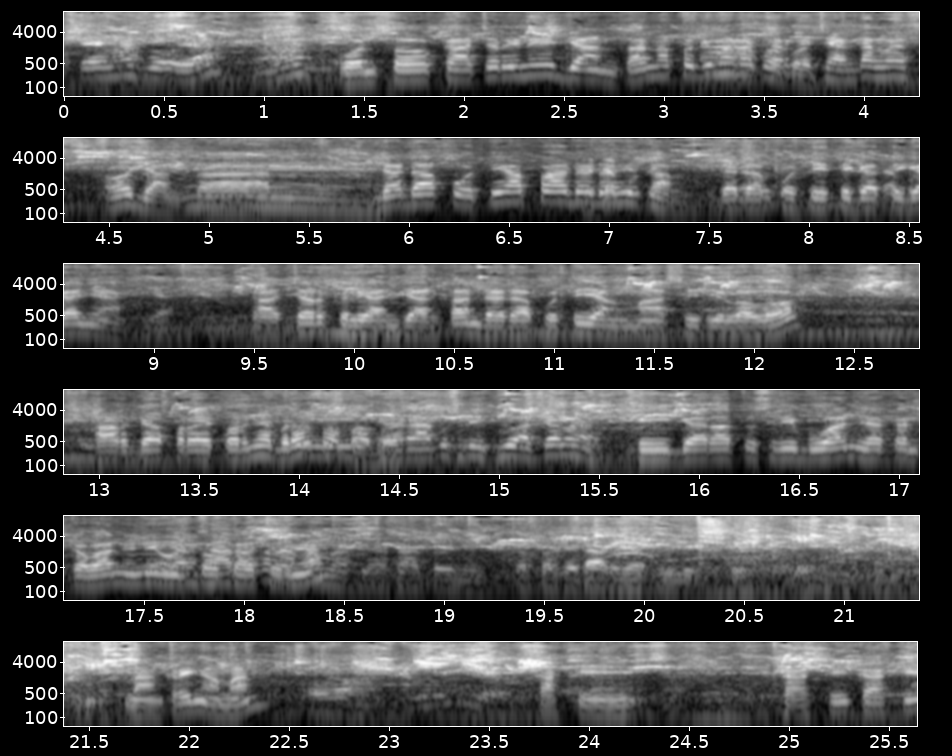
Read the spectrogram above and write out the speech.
Oke mas bu ya. Hah? Untuk kacer ini jantan apa gimana Pak Kacer ini Bos? jantan mas. Oh jantan. Hmm. Dada putih apa dada, Dada putih. hitam? Dada putih tiga-tiganya. Ya. Kacer pilihan jantan dada putih yang masih di lolo. Harga per ekornya berapa Pak Bos? 300 ribu aja mas. 300 ribuan ya kan kawan ini yang untuk kenapa mas? Yang satu ini. Coba kita lihat dulu. Nangkring aman. Oh, Kaki kaki kaki.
